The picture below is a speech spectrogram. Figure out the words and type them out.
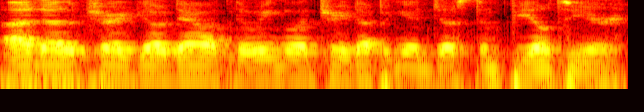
Another trade go down with New England, trade up again Justin Fields here.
